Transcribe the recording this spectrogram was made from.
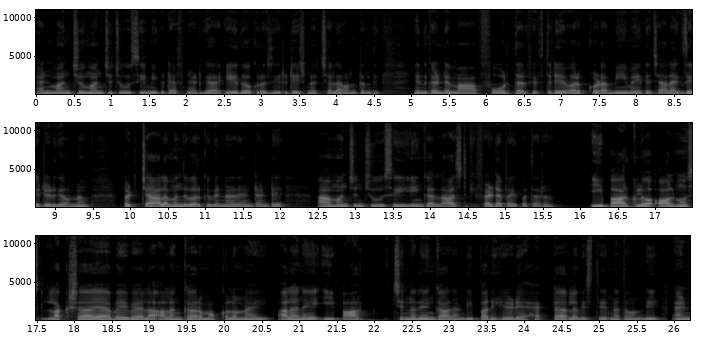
అండ్ మంచు మంచు చూసి మీకు డెఫినెట్గా ఏదో ఒక రోజు ఇరిటేషన్ వచ్చేలా ఉంటుంది. ఎందుకంటే మా ఫోర్త్ ఆర్ ఫిఫ్త్ డే వరకు కూడా మేమైతే చాలా ఎగ్జైటెడ్గా ఉన్నాం. బట్ చాలామంది వరకు విన్నది ఏంటంటే ఆ మంచుని చూసి ఇంకా లాస్ట్కి ఫెడప్ అయిపోతారు. ఈ పార్క్లో ఆల్మోస్ట్ లక్ష యాభై వేల అలంకార మొక్కలు ఉన్నాయి అలానే ఈ పార్క్ చిన్నదేం కాదండి పదిహేడు హెక్టార్ల విస్తీర్ణత ఉంది. అండ్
